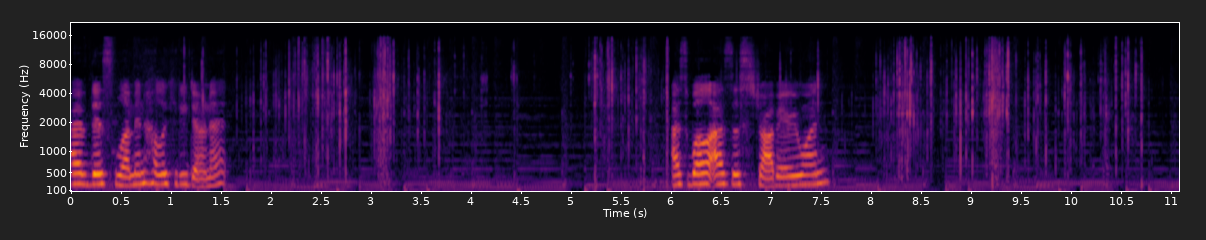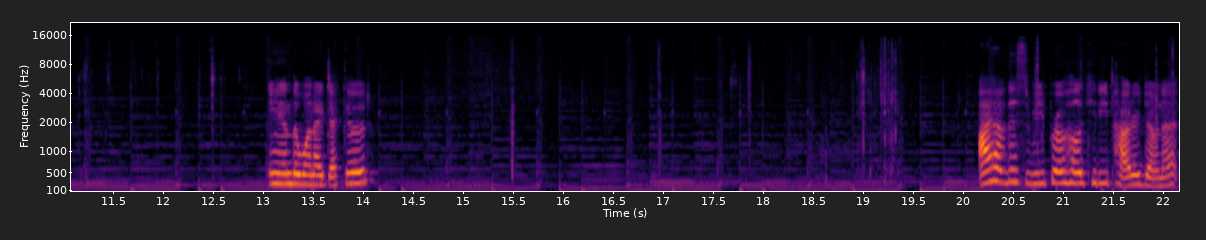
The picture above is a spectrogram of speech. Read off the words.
I have this lemon Hello Kitty donut. As well as the strawberry one. And the one I decoed. I have this Repro Hello Kitty powder donut.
